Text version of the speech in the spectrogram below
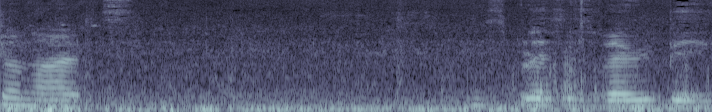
Literature and Arts. This place is very big.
